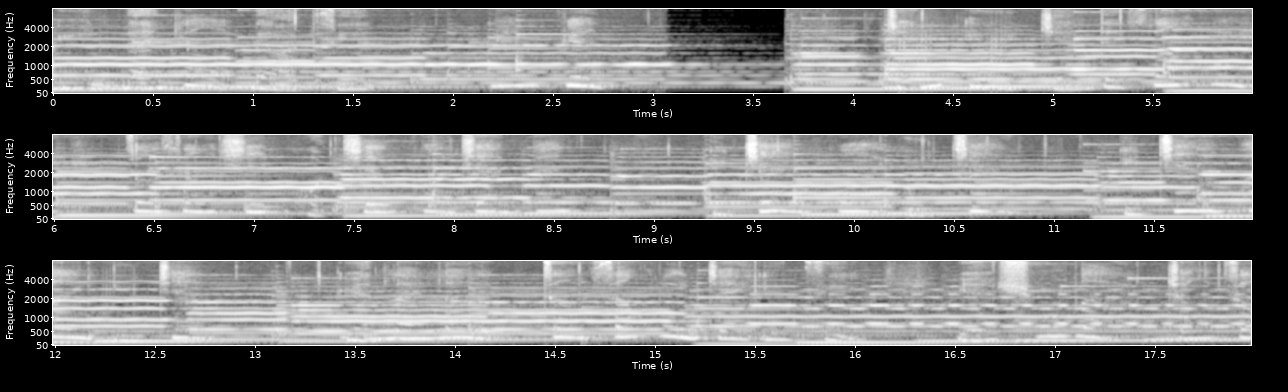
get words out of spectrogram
与男友了结渊源。人与人的相遇就像是火车过站般，一站过一站，一站换一站。原来了就相遇在一起，缘输了终究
